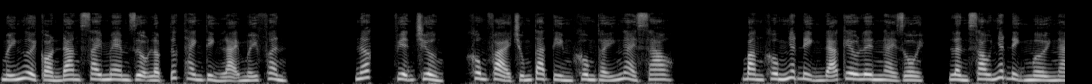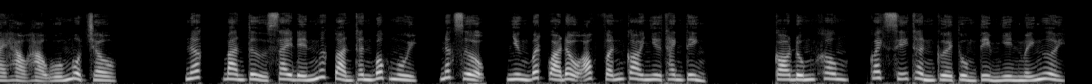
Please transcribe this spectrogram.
mấy người còn đang say mem rượu lập tức thanh tỉnh lại mấy phần. Nấc, viện trưởng, không phải chúng ta tìm không thấy ngài sao? Bằng không nhất định đã kêu lên ngài rồi, lần sau nhất định mời ngài hảo hảo uống một chầu. Nấc, bàn tử say đến mức toàn thân bốc mùi, nấc rượu, nhưng bất quá đầu óc vẫn coi như thanh tỉnh. Có đúng không? Quách sĩ thần cười tủm tỉm nhìn mấy người.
